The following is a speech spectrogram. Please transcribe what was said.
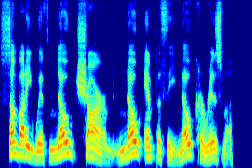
somebody with no charm, no empathy, no charisma,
